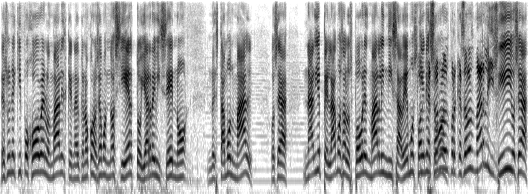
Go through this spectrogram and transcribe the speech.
Es un equipo joven, los Marlins, que, que no conocemos. No es cierto, ya revisé, no, no estamos mal. O sea, nadie pelamos a los pobres Marlins, ni sabemos Porque quiénes son, los, porque son los Marlins. Sí, o sea,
